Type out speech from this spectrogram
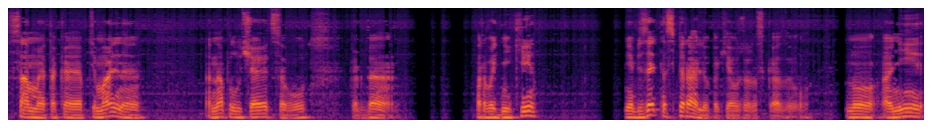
самая такая оптимальная, она получается вот, когда проводники, не обязательно спиралью, как я уже рассказывал, но они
